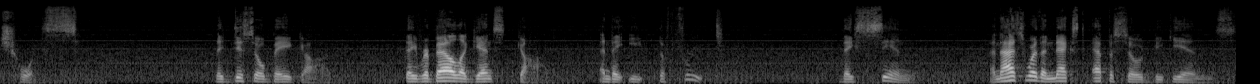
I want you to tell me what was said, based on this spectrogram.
choice. They disobey God. They rebel against God and they eat the fruit. They sin. And that's where the next episode begins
